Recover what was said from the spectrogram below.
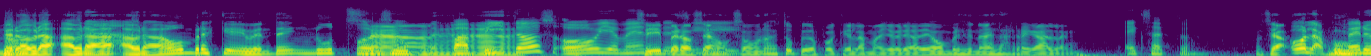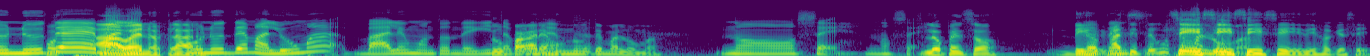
Pero ¿No? habrá, habrá, Nah. habrá hombres que venden nudes. Por Nah. sus Nah. papitos, obviamente. Sí, pero o sea, son unos estúpidos porque la mayoría de hombres de una vez las regalan. Exacto. O sea, hola. Pero un nude de, Ah, bueno, claro. un nude de Maluma vale un montón de guita, ¿Tú por pagarías un ejemplo. nude de Maluma? No sé, no sé. Lo pensó. Dijo- Lo ¿A ti te gusta sí, sí, Maluma? sí, sí, dijo que sí.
